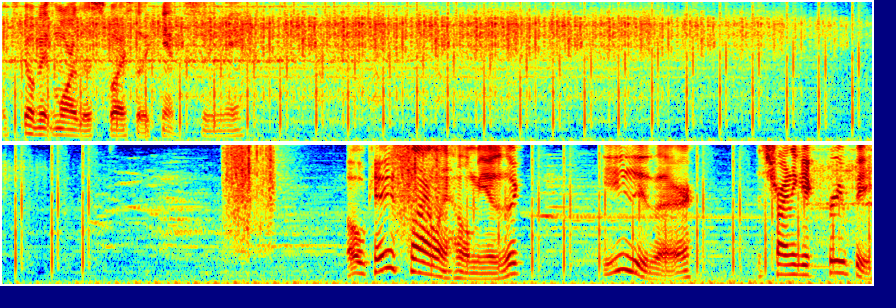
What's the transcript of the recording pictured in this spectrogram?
Let's go a bit more this way so they can't see me. Okay, Silent Hill music. Easy there. It's trying to get creepy.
